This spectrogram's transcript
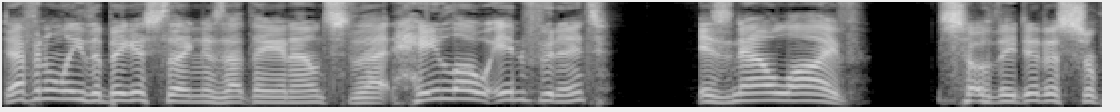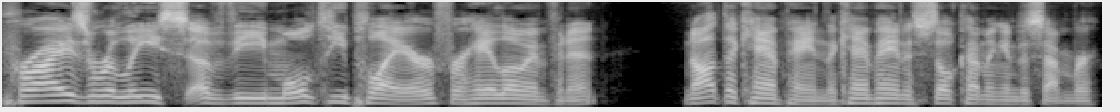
Definitely the biggest thing is that they announced that Halo Infinite is now live. So they did a surprise release of the multiplayer for Halo Infinite, not the campaign. The campaign is still coming in December.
